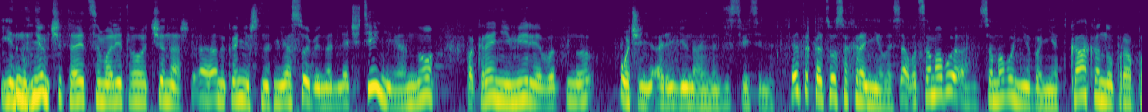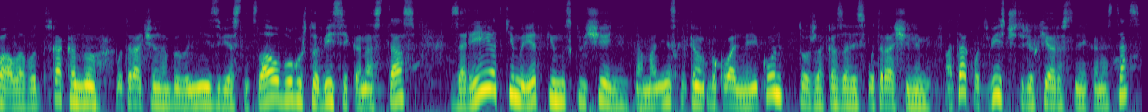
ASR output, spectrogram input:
и на нем читается молитва «Отче наш». А, Ну, конечно, не особенно для чтения, но, по крайней мере, вот, ну, очень оригинально, действительно. Это кольцо сохранилось, а вот самого, самого неба нет. Как оно пропало, вот как оно утрачено было, неизвестно. Слава богу, что весь иконостас, за редким-редким исключением, там несколько буквально икон тоже оказались утраченными. А так вот весь четырехъярусный иконостас,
